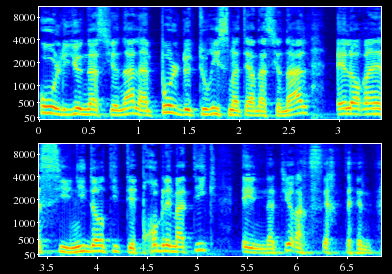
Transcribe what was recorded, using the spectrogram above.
haut lieu national, un pôle de tourisme international? Elle aura ainsi une identité problématique et une nature incertaine.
